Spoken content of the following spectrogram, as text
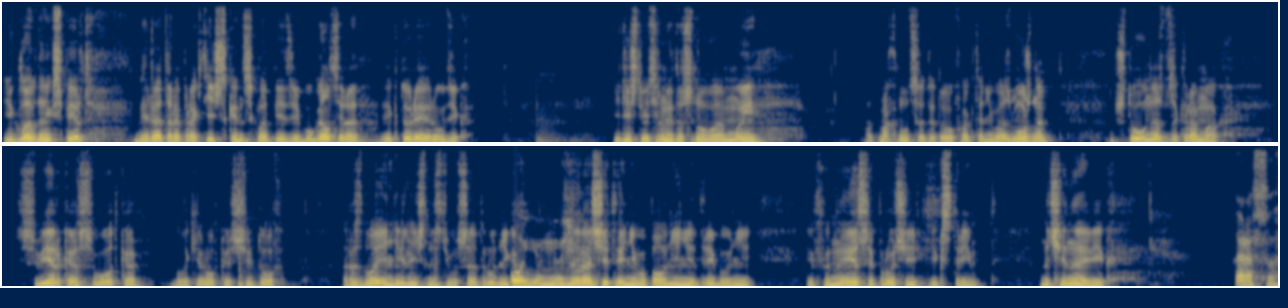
И главный эксперт Биратора практической энциклопедии бухгалтера Виктория Рудик. И действительно, это снова мы. Отмахнуться от этого факта невозможно. Что у нас в закромах? Сверка, сводка, блокировка счетов, раздвоение личности у сотрудников, Ой-ой-ой. нарочитое невыполнение требований ФНС и прочий экстрим. Начинай, Вик. Хорошо.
